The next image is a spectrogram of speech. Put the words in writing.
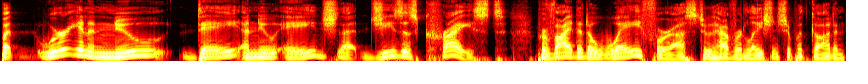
But we're in a new day, a new age that Jesus Christ provided a way for us to have relationship with God and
